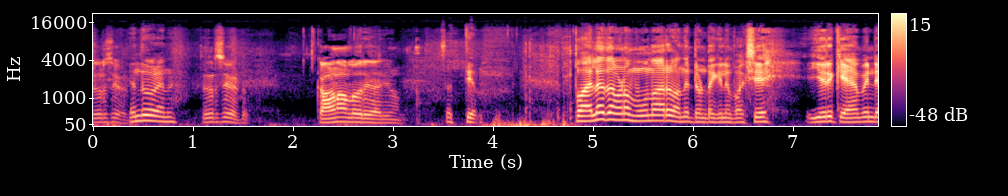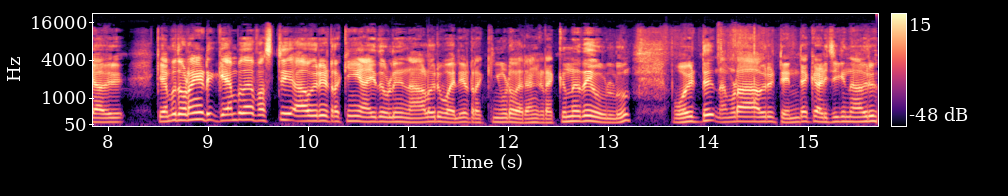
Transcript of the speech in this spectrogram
തീർച്ചയായിട്ടും. എന്ത് പറയുന്നത്? തീർച്ചയായിട്ടും. കാണാനുള്ള ഒരു കാര്യമാണ്. സത്യം. പലതവണ മൂന്നാർ വന്നിട്ടുണ്ടെങ്കിലും പക്ഷേ ഈ ഒരു ക്യാമ്പിന്റെ ആ ഒരു ക്യാമ്പ് തുടങ്ങിയിട്ട് ക്യാമ്പ് ഫസ്റ്റ് ആ ഒരു ട്രക്കിങ് ആയതുള്ളൂ നാളെ ഒരു വലിയ ട്രക്കിംഗ് കൂടെ വരാൻ കിടക്കുന്നതേ ഉള്ളൂ. പോയിട്ട് നമ്മുടെ ആ ഒരു ടെന്റൊക്കെ അടിച്ചിരിക്കുന്ന ആ ഒരു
